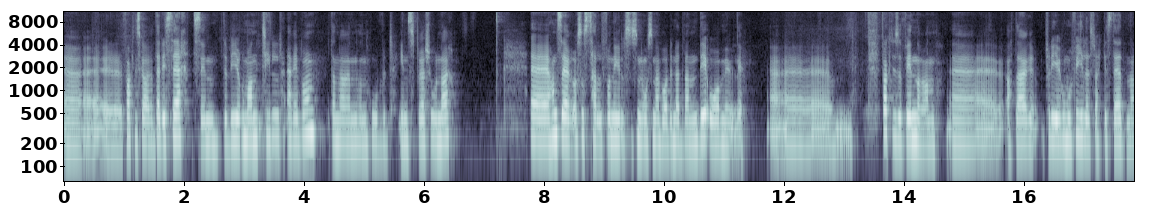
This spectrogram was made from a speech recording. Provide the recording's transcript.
eh faktisk har dedisert sin debutroman til Eribon. Den var en sånn hovedinspirasjon der. Eh, han ser også selvfornyelse som noe som er både nødvendig og mulig. Eh, faktisk så finner han eh, at det er for de homofile svekkestedene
